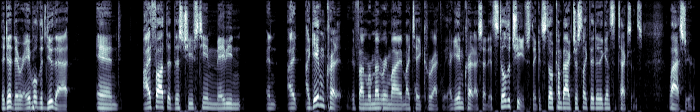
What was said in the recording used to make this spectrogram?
They did. They were able to do that, and I thought that this Chiefs team maybe, and I I gave them credit if I'm remembering my my take correctly. I gave him credit. I said it's still the Chiefs. They could still come back just like they did against the Texans last year,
